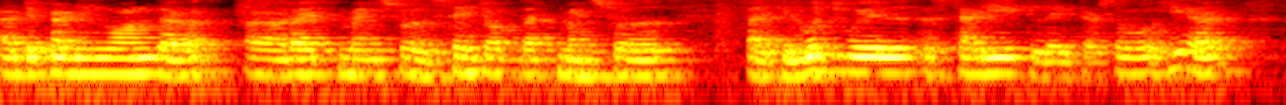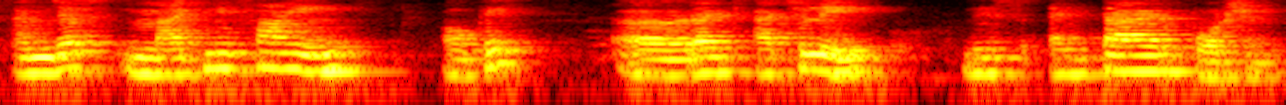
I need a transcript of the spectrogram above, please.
uh, depending on the uh, right menstrual stage of that menstrual cycle which we'll study it later. So here i'm just magnifying okay uh, right actually this entire portion.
